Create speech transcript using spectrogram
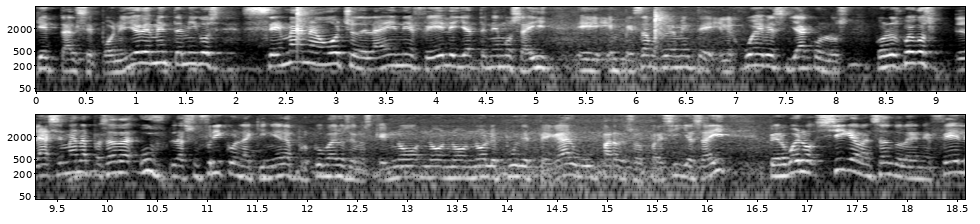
qué tal se pone. Y obviamente, amigos, semana 8 de la NFL ya tenemos ahí. Eh, empezamos, obviamente, el jueves ya con los, con los juegos. La semana pasada, uff, la sufrí con la quiniela porque hubo varios en los que no, no, no, no le pude pegar. Hubo un par de sorpresillas ahí. Pero bueno, sigue avanzando la NFL,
